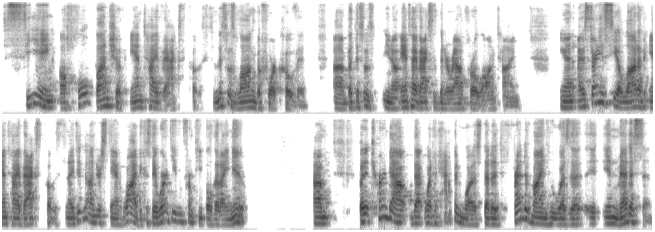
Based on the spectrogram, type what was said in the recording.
seeing a whole bunch of anti-vax posts. And this was long before COVID, uh, but this was, you know, anti-vax has been around for a long time. And I was starting to see a lot of anti-vax posts and I didn't understand why, because they weren't even from people that I knew. Um, but it turned out that what had happened was that a friend of mine who was a, in medicine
